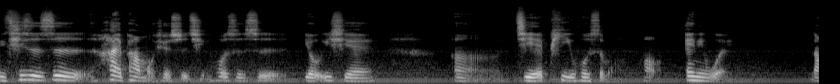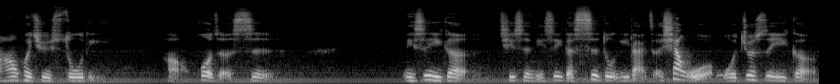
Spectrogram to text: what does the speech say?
你其实是害怕某些事情，或者是有一些呃洁癖或什么哦？Anyway，然后会去梳理，好，或者是你是一个，其实你是一个适度依赖者。像我，我就是一个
